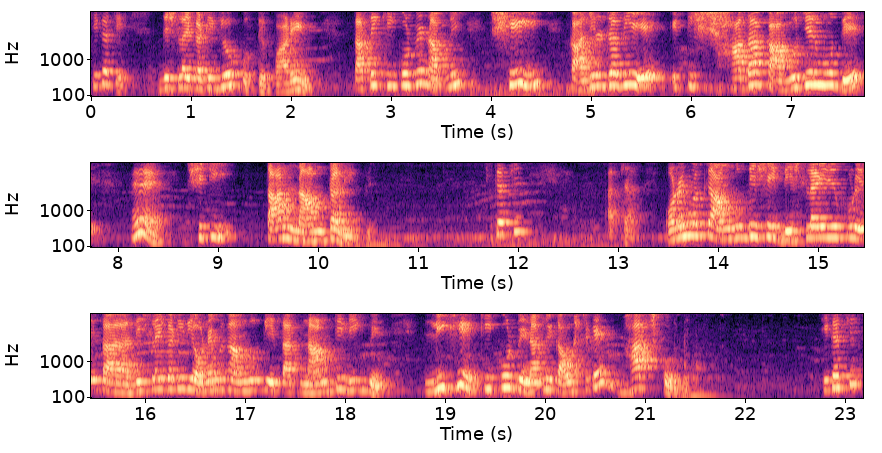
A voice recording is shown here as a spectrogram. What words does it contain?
ঠিক আছে? দেশলাই কাঠি দিয়েও করতে পারেন। তাতে কি করবেন আপনি? সেই কাজলটা দিয়ে একটি সাদা কাগজের মধ্যে হ্যাঁ সেটি তার নামটা লিখবেন। ঠিক আছে? আচ্ছা অনামিকা আঙ্গুল দিয়ে সেই দেশলাইয়ের উপরে তা, দেশলাই কাঠি দিয়ে অনামিকা আঙ্গুল দিয়ে তার নামটি লিখবেন। লিখে কি করবেন? আপনি কাগজটাকে ভাঁজ করবেন ঠিক আছে?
